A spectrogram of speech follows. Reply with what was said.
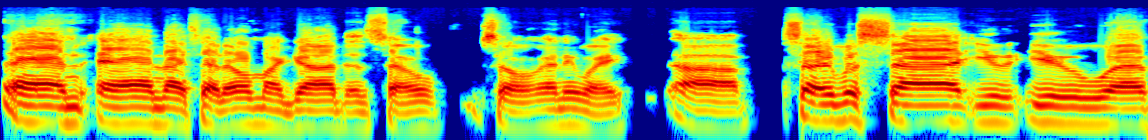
And, and, I said, "Oh my God!" And so so anyway, uh, so it was uh, you you. Uh,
